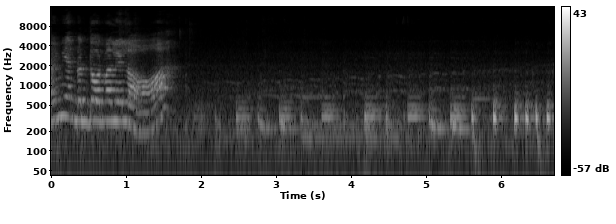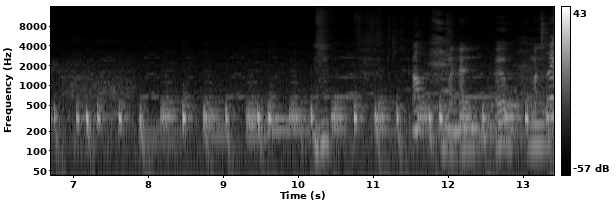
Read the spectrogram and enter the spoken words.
ไม่มีอันโดนโดนๆมาเลยเหรอ เอ้าเหมือนนั้น เออ มันคไม่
